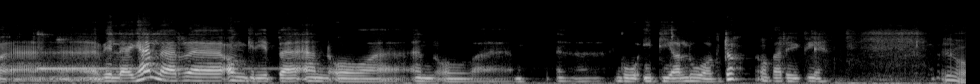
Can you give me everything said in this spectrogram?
uh, vil jeg heller uh, angripe enn å, enn å gå i dialog, da, og være hyggelig. Ja,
